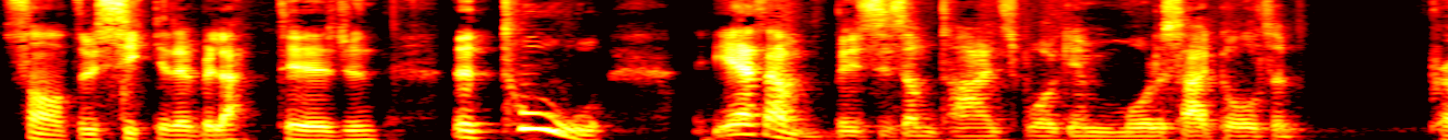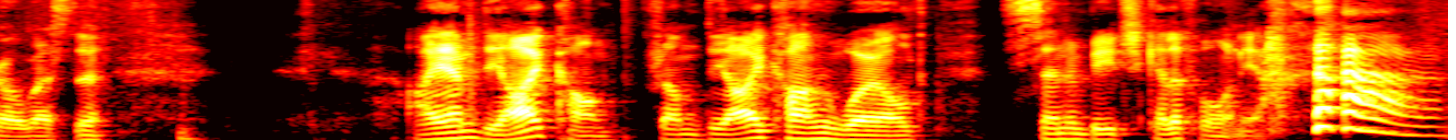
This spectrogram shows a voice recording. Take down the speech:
sånn at vi sikrer billett til runde to. Yes, I'm busy sometimes working motorcycles and pro wrestler. I am the icon from the icon world, Center Beach, California.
